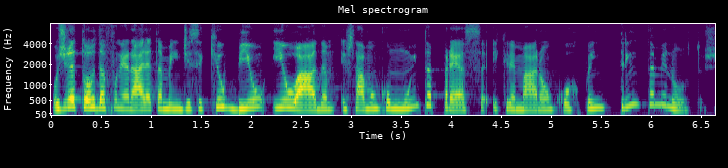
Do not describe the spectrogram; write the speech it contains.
O diretor da funerária também disse que o Bill e o Adam estavam com muita pressa e cremaram o corpo em 30 minutos,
